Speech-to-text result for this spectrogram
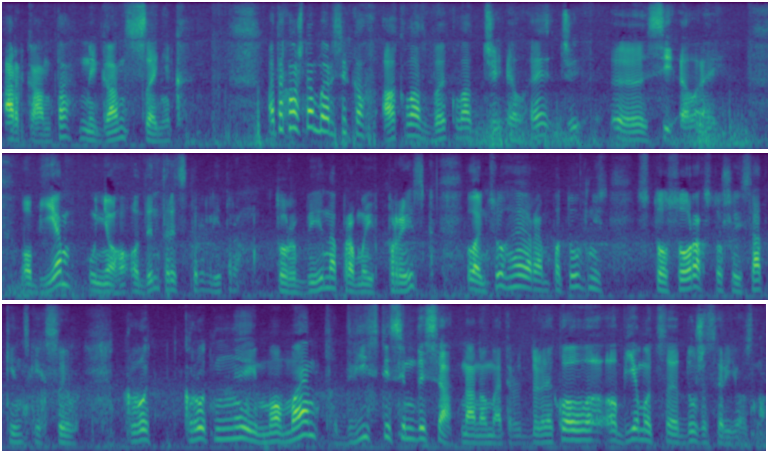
Arcanta, Megane Scenic. А також на Мерсіках А-клас, Б-клас, GLE, G, е, CLA. Об'єм у нього 1,33 літра. Турбіна, прямий вприск, ланцюг ГРМ, потужність 140-160 кінських сил. Кру- Крутний момент 270 нанометрів. Для такого об'єму це дуже серйозно.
